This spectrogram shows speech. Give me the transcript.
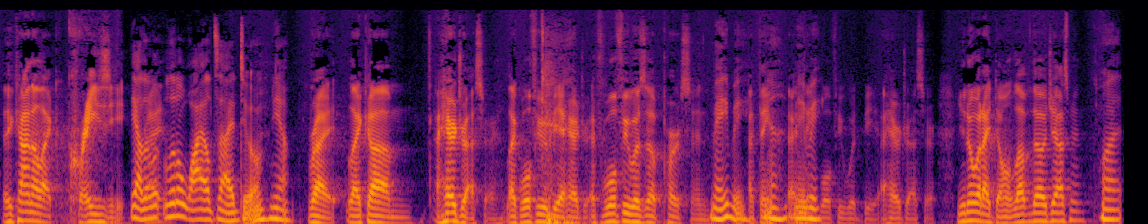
they're kind of like crazy. Yeah, right? little, little wild side to him. Yeah. Right, like um, a hairdresser. Like Wolfie would be a hairdresser. If Wolfie was a person, Maybe. I think Yeah, I maybe. think Wolfie would be a hairdresser. You know what I don't love though, Jasmine? What?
